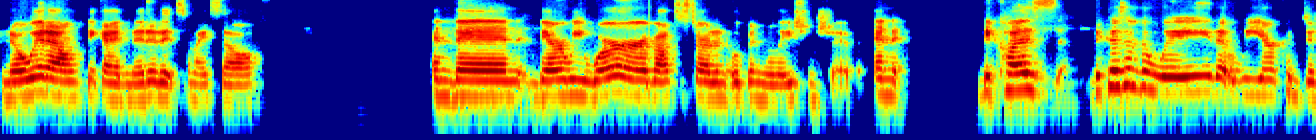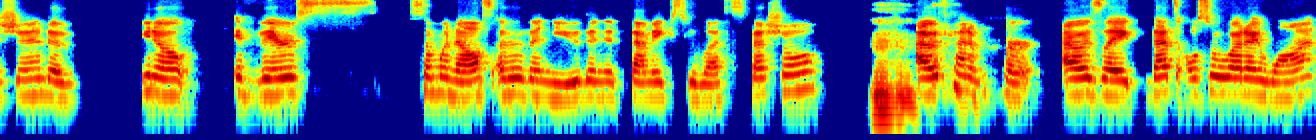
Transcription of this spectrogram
know it. I don't think I admitted it to myself. And then there we were about to start an open relationship. And because because of the way that we are conditioned of, you know, if there's someone else other than you, then it, that makes you less special. Mhm. I was kind of hurt. I was like, that's also what I want.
